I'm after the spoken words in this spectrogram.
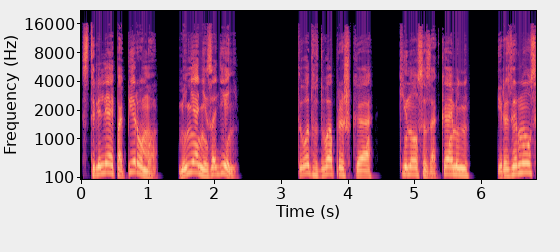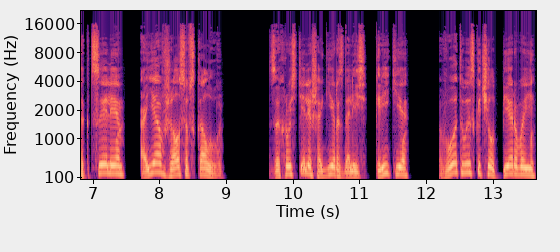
«Стреляй по первому, меня не задень!» Тот в два прыжка кинулся за камень и развернулся к цели, а я вжался в скалу. Захрустели шаги, раздались крики. Вот выскочил первый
